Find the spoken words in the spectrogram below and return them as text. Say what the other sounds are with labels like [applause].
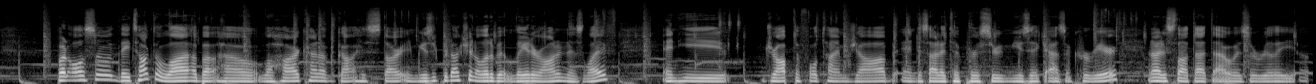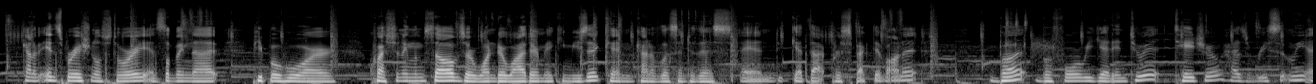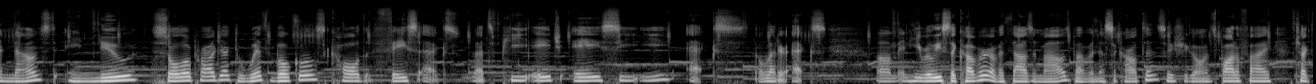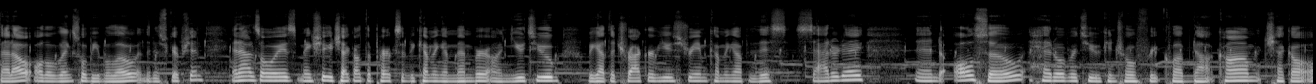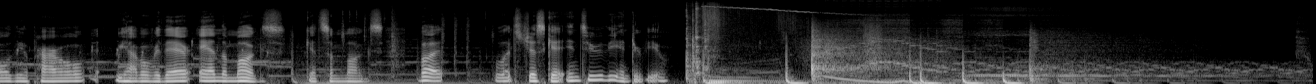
But also, they talked a lot about how Lahar kind of got his start in music production a little bit later on in his life, and he dropped a full time job and decided to pursue music as a career. And I just thought that that was a really uh, kind of inspirational story and something that people who are questioning themselves or wonder why they're making music can kind of listen to this and get that perspective on it. But before we get into it, Tetro has recently announced a new solo project with vocals called Phace X. That's P H A C E X, the letter X. Um, and he released a cover of A Thousand Miles by Vanessa Carlton, so you should go on Spotify, check that out. All the links will be below in the description. And as always, make sure you check out the perks of becoming a member on YouTube. We got the track review stream coming up this Saturday. And also head over to controlfreakclub.com, check out all the apparel we have over there and the mugs. Get some mugs. But let's just get into the interview.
